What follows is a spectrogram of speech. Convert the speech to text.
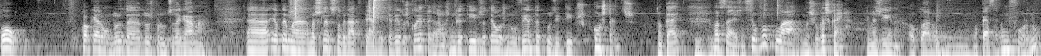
ou qualquer um do- da- dos produtos da gama, ah, ele tem uma, uma excelente estabilidade térmica, desde os 40 graus negativos até os 90 positivos constantes, ok? Ou seja, se eu vou colar uma churrasqueira, imagina, ou colar um- uma peça num forno,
